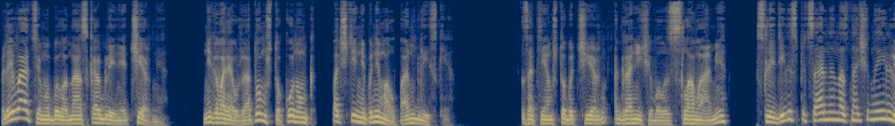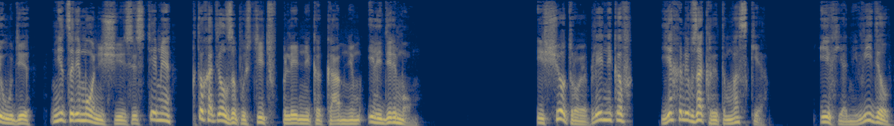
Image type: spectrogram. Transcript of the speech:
Плевать ему было на оскорбление черни, не говоря уже о том, что конунг почти не понимал по-английски. Затем, чтобы чернь ограничивалась словами, следили специально назначенные люди, не церемонящиеся с теми, кто хотел запустить в пленника камнем или дерьмом. Еще трое пленников ехали в закрытом воске. Их я не видел,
